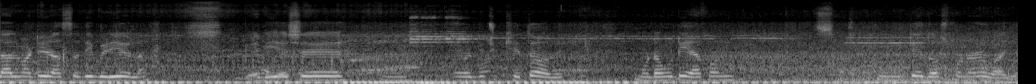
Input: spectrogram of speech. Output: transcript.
লাল মাটির রাস্তা দিয়ে বেরিয়ে এলাম। বেরিয়ে এসে এবার কিছু খেতে হবে। মোটামুটি এখন তিনটে দশ পনেরো বাজে।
